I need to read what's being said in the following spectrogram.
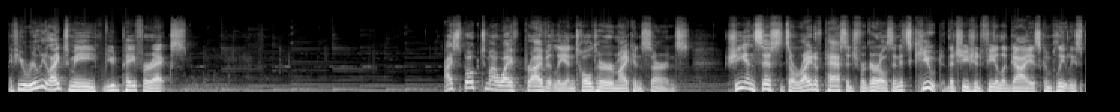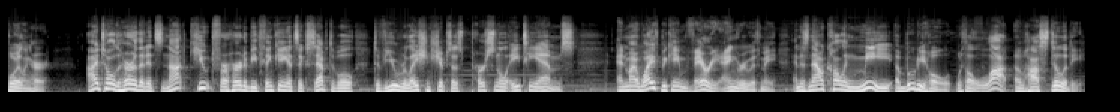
if you really liked me, you'd pay for X. I spoke to my wife privately and told her my concerns. She insists it's a rite of passage for girls, and it's cute that she should feel a guy is completely spoiling her. I told her that it's not cute for her to be thinking it's acceptable to view relationships as personal ATMs. And my wife became very angry with me and is now calling me a booty hole with a lot of hostility.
